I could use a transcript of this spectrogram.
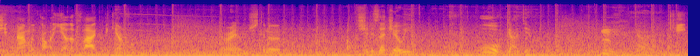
shit, man. We've got a yellow flag. Be careful. All right, I'm just gonna. Oh shit, is that Joey? Oh goddamn. Mm, God. Keep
